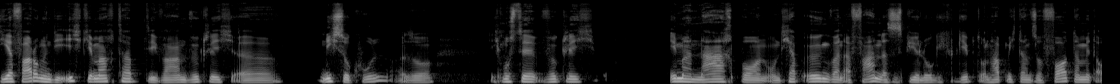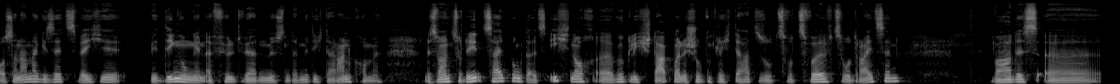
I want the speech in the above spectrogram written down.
die Erfahrungen, die ich gemacht habe, die waren wirklich äh, nicht so cool. Also ich musste wirklich immer nachbohren und ich habe irgendwann erfahren, dass es Biologiker gibt und habe mich dann sofort damit auseinandergesetzt, welche Bedingungen erfüllt werden müssen, damit ich da rankomme. Und das waren zu dem Zeitpunkt, als ich noch äh, wirklich stark meine Schuppenflechte hatte, so 2012, 2013, war das äh,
